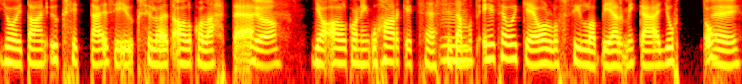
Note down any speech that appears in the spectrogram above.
joitain yksittäisiä yksilöitä alkoi lähteä Joo. Ja alkoi niinku harkitsemaan sitä, mm. mutta ei se oikein ollut silloin vielä mikään juttu. Ei.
